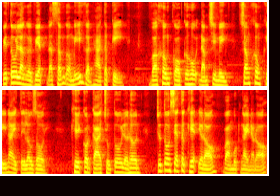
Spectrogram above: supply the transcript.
vì tôi là người Việt đã sống ở Mỹ gần 2 thập kỷ và không có cơ hội đắm chìm mình trong không khí này từ lâu rồi. Khi con cái chúng tôi lớn hơn, chúng tôi sẽ thực hiện điều đó vào một ngày nào đó.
